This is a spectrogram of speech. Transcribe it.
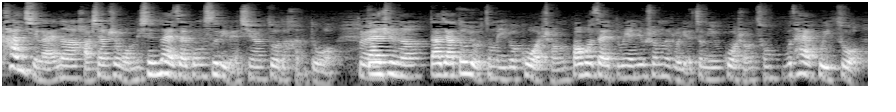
看起来呢，好像是我们现在在公司里面实际上做的很多，但是呢，大家都有这么一个过程，包括在读研究生的时候也这么一个过程，从不太会做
